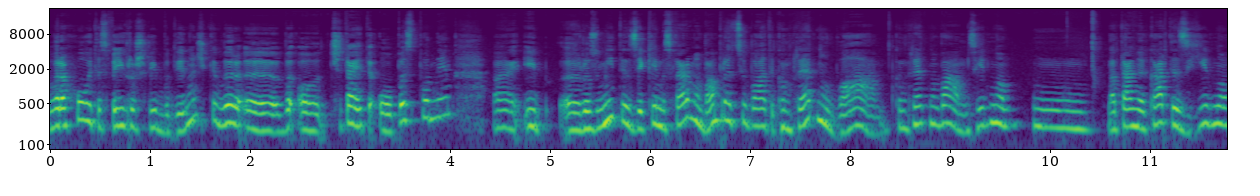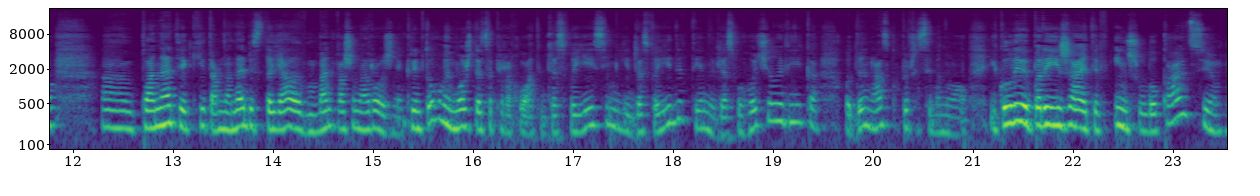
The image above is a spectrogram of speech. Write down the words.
вираховуєте свої грошові будиночки, ви, е, ви о, читаєте опис по ним е, і розумієте, з якими сферами вам працювати, конкретно вам, конкретно вам, згідно натальної карти, згідно планет, які там на небі стояли в момент вашого народження. Крім того, ви можете це прорахувати для своєї сім'ї, для своєї дитини, для свого чоловіка, один раз купивши цей мануал. І коли ви переїжджаєте в іншу локацію,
